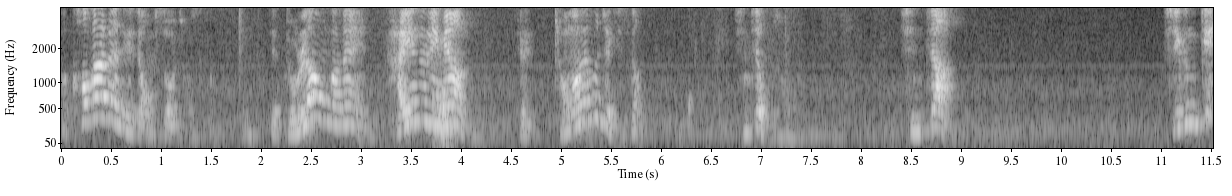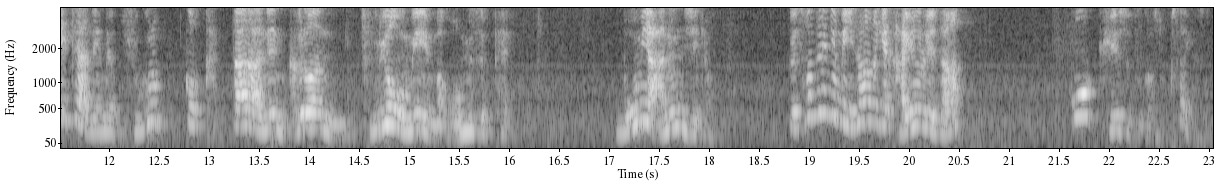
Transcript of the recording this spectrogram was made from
어, 커가면서 이제 없어졌어. 이제 놀라운 거는 가위 눌리면 제가 경험해본 적 있어? 진짜 무서워. 진짜 지금 깨지 않으면 죽을 것 같다라는 그런 두려움이 막 엄습해. 몸이 안 움직여. 그 선생님이 이상하게 가위 눌리잖아? 꼭 귀에서 누가 속삭였어.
